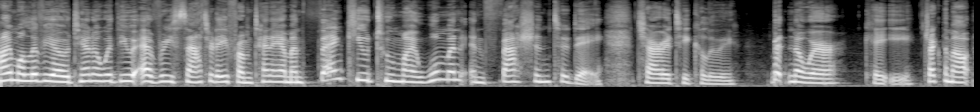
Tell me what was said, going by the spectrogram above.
I'm Olivia Otieno with you every Saturday from 10 a.m. And thank you to my woman in fashion today, Charity Kalui. Bit nowhere. KE. Check them out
